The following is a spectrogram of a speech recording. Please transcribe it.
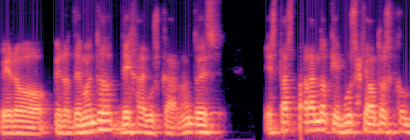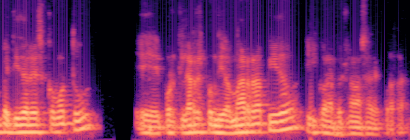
pero, pero de momento deja de buscar. ¿no? Entonces, estás parando que busque a otros competidores como tú eh, porque le has respondido más rápido y con la persona más adecuada.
